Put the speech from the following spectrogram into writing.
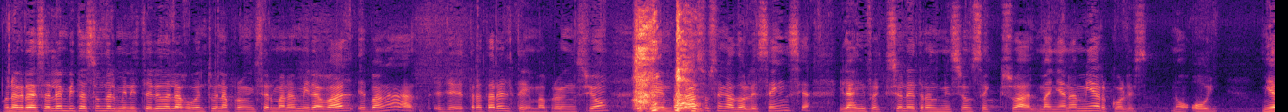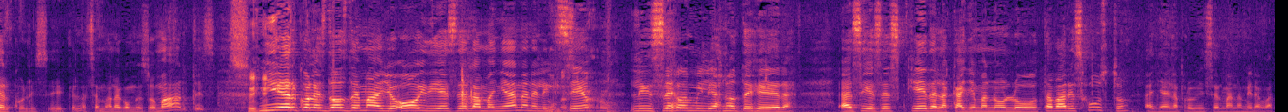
Bueno, agradecer la invitación del Ministerio de la Juventud en la provincia de Hermanas Mirabal. Eh, Van a eh, tratar el tema, prevención de embarazos en adolescencia y las infecciones de transmisión sexual. Mañana miércoles, no hoy, miércoles, eh, que la semana comenzó martes. Sí. Miércoles 2 de mayo, hoy 10 de la mañana en el Liceo. Liceo Emiliano Tejera. Así es, es queda en la calle Manolo Tavares justo, allá en la provincia Hermana Mirabal.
